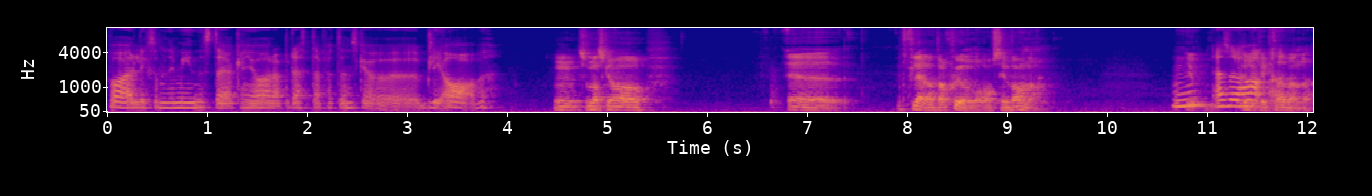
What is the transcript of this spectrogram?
Vad är liksom det minsta jag kan göra på detta för att den ska eh, bli av? Mm. Så man ska ha eh, flera versioner av sin vana. Jo, Alltså, olika krävande.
